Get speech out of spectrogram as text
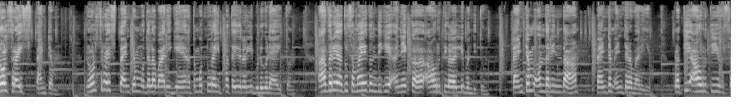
Rolls Royce Phantom Rolls Royce Phantom ಮೊದಲ ಬಾರಿಗೆ ಹತ್ತೊಂಬತ್ತು ನೂರ ಇಪ್ಪತ್ತೈದರಲ್ಲಿ ಬಿಡುಗಡೆ ಆಯಿತು. ಆದರೆ ಅದು ಸಮಯದೊಂದಿಗೆ ಅನೇಕ ಆವೃತ್ತಿಗಳಲ್ಲಿ ಬಂದಿತು. ಪ್ಯಾಂಟಮ್ ಒಂದರಿಂದ ಪ್ಯಾಂಟಮ್ ಎಂಟರವರೆಗೆ. ಪ್ರತಿ ಆವೃತ್ತಿ ಹೊಸ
